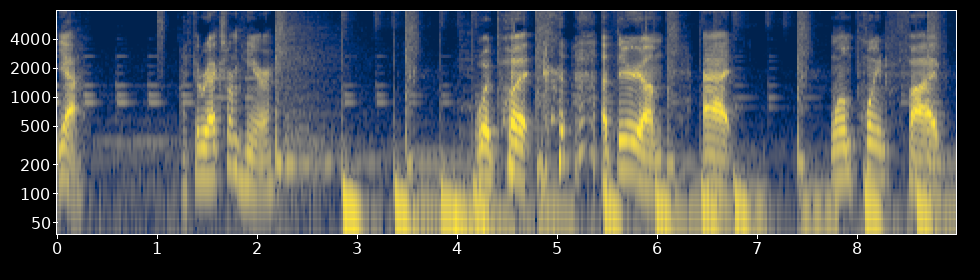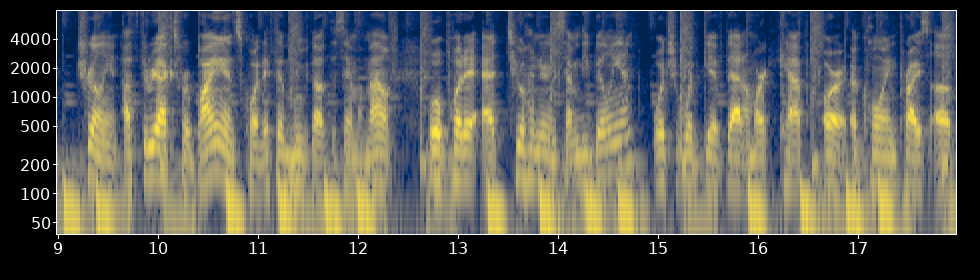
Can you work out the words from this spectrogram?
Yeah, 3x from here would put Ethereum at 1.5 trillion. A 3x for Binance coin, if it moved out the same amount, will put it at 270 billion, which would give that a market cap or a coin price of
